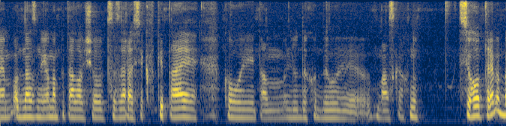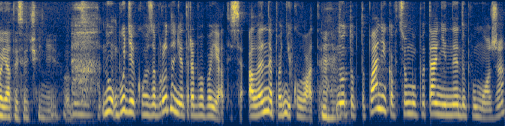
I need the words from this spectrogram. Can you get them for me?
Там одна знайома питала, що це зараз як в Китаї, коли там люди ходили в масках. Ну Цього треба боятися чи ні? От. Ну будь-якого забруднення треба боятися, але не панікувати. uh Ну тобто паніка в цьому питанні не допоможе.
